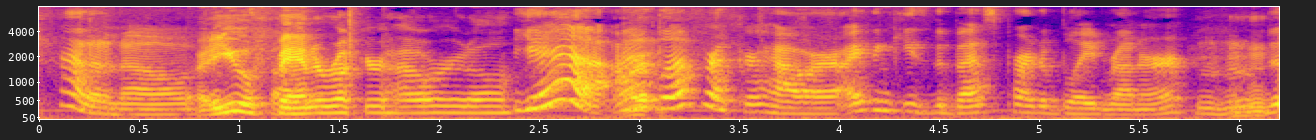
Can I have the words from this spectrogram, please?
I don't know. Are you a It's fan of Rutger Hauer at all? Yeah, I Right. love Rutger Hauer. I think he's the best part of Blade Runner. Mhm. The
